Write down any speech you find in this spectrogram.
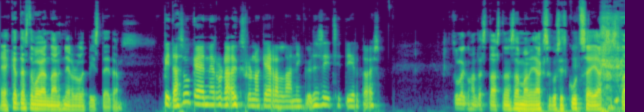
ehkä tästä voi antaa nyt Nerudalle pisteitä. Pitäisi lukea Neruda yksi runo kerrallaan, niin kyllä se siitä sitten irtoisi. Tuleekohan tästä taas tämän saman jakso kuin siis kutseen jaksosta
